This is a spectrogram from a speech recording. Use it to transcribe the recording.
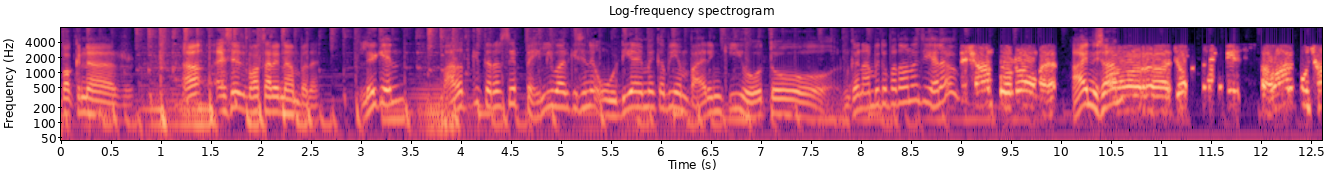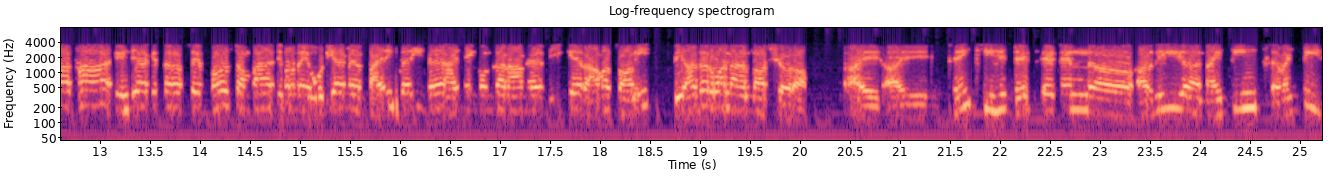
बकनर ऐसे बहुत सारे नाम पता है। लेकिन भारत की तरफ़ से पहली बार किसी ने ओडीआई में कभी अंपायरिंग की हो तो उनका नाम भी तो पता होना चाहिए। हेलो निशांत बोल रहा हूँ मैं। हाय निशान और जो सवाल पूछा था इंडिया की तरफ़ से फ़र्स्ट अंपायर जिन्होंने ओडीआई में अंपायरिंग करी है आई थिंक उनका नाम है V K Ramaswamy the other one I am not sure of I I think he did it in early nineteen seventies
